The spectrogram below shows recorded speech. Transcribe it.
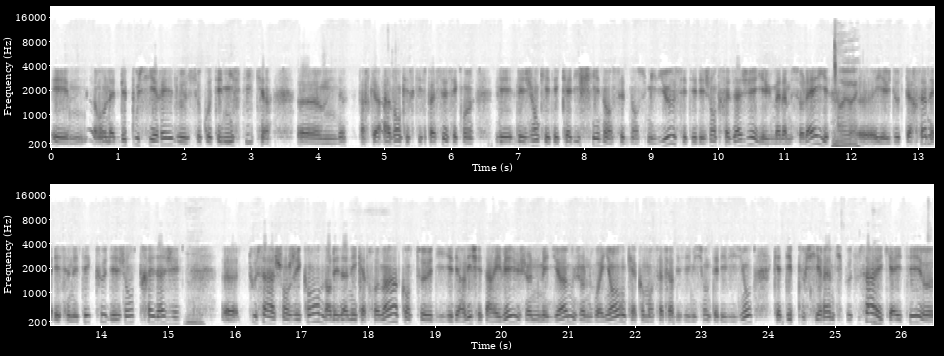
Et euh, on a dépoussiéré le, ce côté mystique euh, parce qu'avant, qu'est-ce qui se passait? C'est que les, les gens qui étaient qualifiés dans, cette, dans ce milieu, c'était des gens très âgés. Il y a eu Madame Soleil, euh, il y a eu d'autres personnes, et ce n'était que des gens très âgés. Mhm. Euh, tout ça a changé quand? Dans les années 80, quand euh, Didier Derlich est arrivé, jeune médium, jeune voyant, qui a commencé à faire des émissions de télévision, qui a dépoussiéré un petit peu tout ça et qui a été euh,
